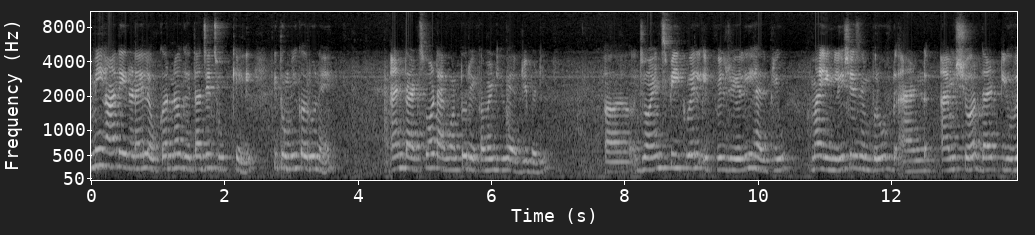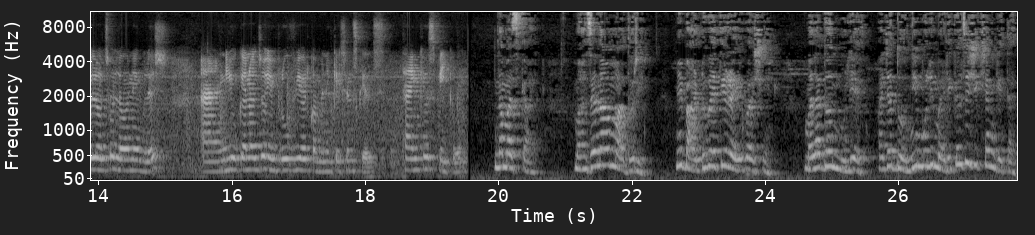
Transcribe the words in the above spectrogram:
मी हा निर्णय लवकर न घेता जी चूक केली ती तुम्ही करू नये. And that's what I want to recommend you everybody join speak well it will really help you my English is improved and I am sure that you will also learn English and you can also improve your communication skills thank you speak well नमस्कार. माझं नाव माधुरी. मी भांडूप येथील रहिवाशी आहे. मला दोन मुली आहेत. माझ्या दोन्ही मुली मेडिकलचे शिक्षण घेत आहेत.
